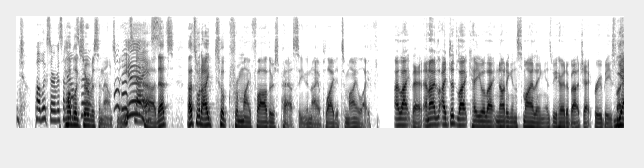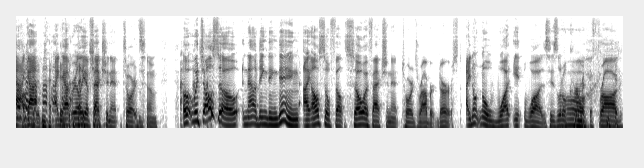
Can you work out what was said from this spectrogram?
Public service public announcement? service announcement. Oh, that's yeah, nice. that's that's what I took from my father's passing and I applied it to my life. I like that, and I I did like how you were like nodding and smiling as we heard about Jack Ruby's. Like, yeah, I got I got really affectionate towards him. Oh, which also now ding ding ding, I also felt so affectionate towards Robert Durst. I don't know what it was. His little Oh. Kermit the Frog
